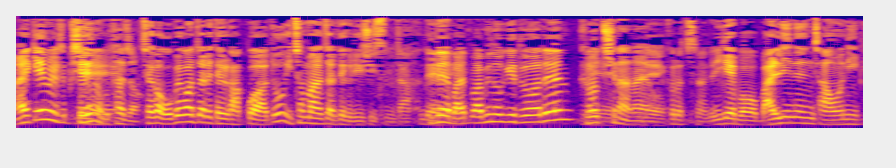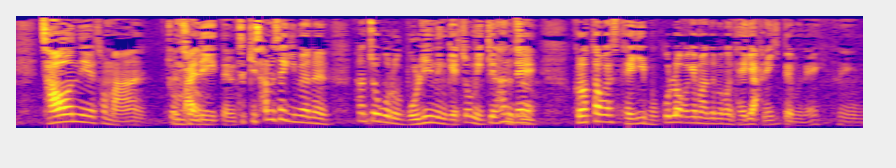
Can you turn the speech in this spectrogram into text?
아예 게임을 진행을 네, 못하죠. 제가 500원짜리 덱을 갖고 와도 2천만 원짜리 덱을 이길 수 있습니다. 네. 근데 마- 마비노기 듀얼은 그렇진 네, 않아요. 네, 그렇진 않아요. 이게 뭐 말리는 자원이 자원에서만 좀 그쵸. 말리기 때문에 특히 삼색이면은 한쪽으로 몰리는 게 좀 있긴 한데 그쵸. 그렇다고 해서 덱이 못 굴러가게 만드는 건 덱이 아니기 때문에 음,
